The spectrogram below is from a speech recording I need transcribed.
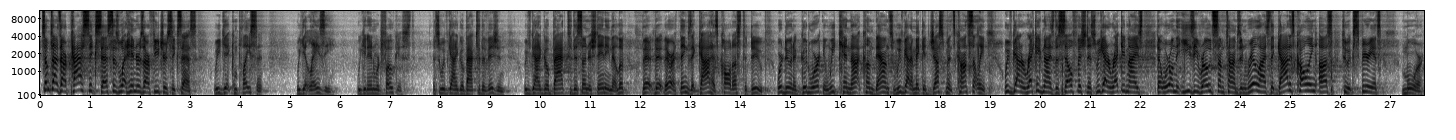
sometimes our past success is what hinders our future success. We get complacent, we get lazy, we get inward focused. And so we've got to go back to the vision. We've got to go back to this understanding that, look, there, there, there, are things that God has called us to do. We're doing a good work and we cannot come down, so we've got to make adjustments constantly. We've got to recognize the selfishness. We got to recognize that we're on the easy road sometimes and realize that God is calling us to experience more.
